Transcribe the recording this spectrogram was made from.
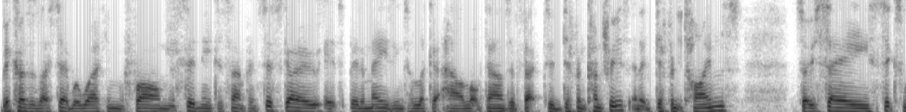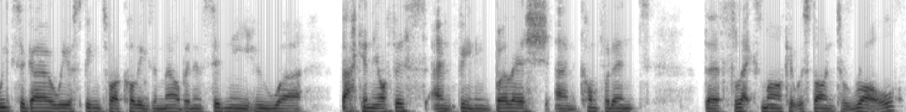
Because, as I said, we're working from Sydney to San Francisco. It's been amazing to look at how lockdowns affected different countries and at different times. So, say six weeks ago, we were speaking to our colleagues in Melbourne and Sydney who were back in the office and feeling bullish and confident. The flex market was starting to roll.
